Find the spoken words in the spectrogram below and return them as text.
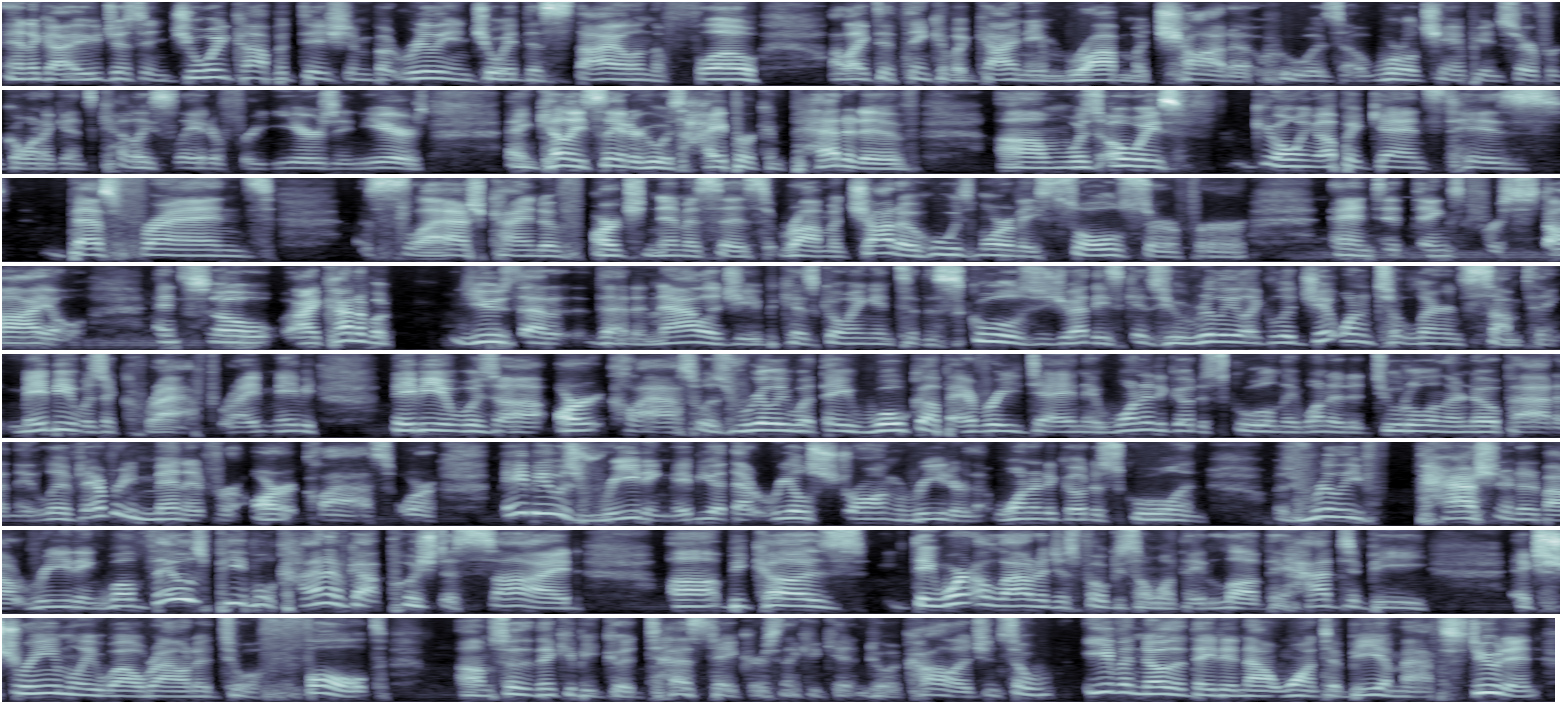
and a guy who just enjoyed competition, but really enjoyed the style and the flow. I like to think of a guy named Rob Machado, who was a world champion surfer going against Kelly Slater for years and years. And Kelly Slater, who was hyper competitive, um, was always going up against his best friends slash kind of arch nemesis Rob Machado, who was more of a soul surfer and did things for style. And so I kind of use that that analogy because going into the schools is you had these kids who really like legit wanted to learn something. Maybe it was a craft right? Maybe maybe it was a art class was really what they woke up every day and they wanted to go to school and they wanted to doodle in their notepad and they lived every minute for art class. Or maybe it was reading. Maybe you had that real strong reader that wanted to go to school and was really passionate about reading. Well those people kind of got pushed aside uh, because they weren't allowed to just focus on what they loved. They had to be extremely well rounded to a fault um, so that they could be good test takers and they could get into a college. And so, even though that they did not want to be a math student,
